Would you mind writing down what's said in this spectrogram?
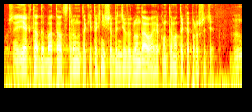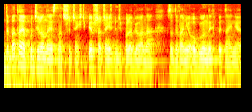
Właśnie jak ta debata od strony takiej technicznej będzie wyglądała? Jaką tematykę poruszycie? Mhm, debata podzielona jest na trzy części. Pierwsza część będzie polegała na zadawaniu ogólnych pytań e,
